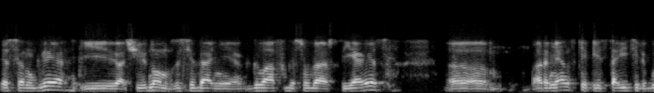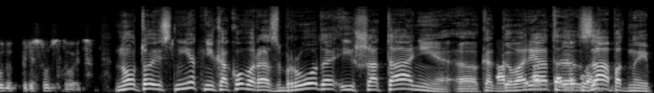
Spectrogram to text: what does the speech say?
СНГ и очередном заседании глав государств ЕАЭС армянские представители будут присутствовать. Ну, то есть нет никакого разброда и шатания, э, как а, говорят э, абсолютно. западные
